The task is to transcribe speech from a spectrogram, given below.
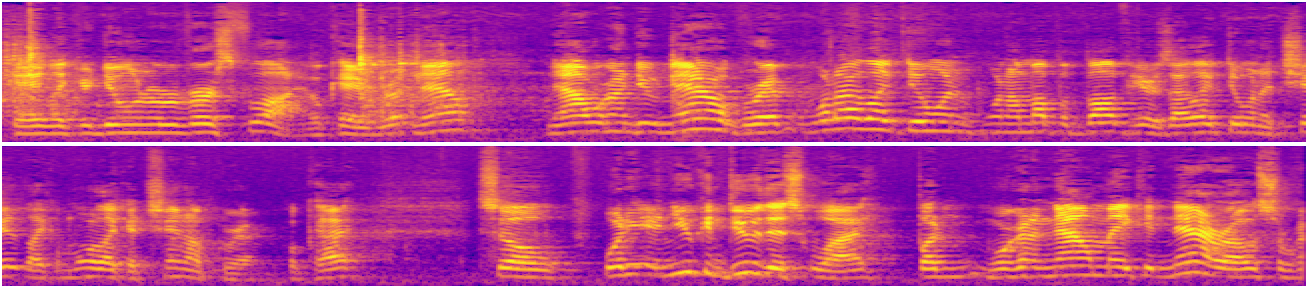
okay, like you're doing a reverse fly. Okay, now, now we're to do narrow grip. What I like doing when I'm up above here is I like doing a chin, like more like a chin up grip, okay? So what you, and you can do this way, but we're to now make it narrow. So we're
